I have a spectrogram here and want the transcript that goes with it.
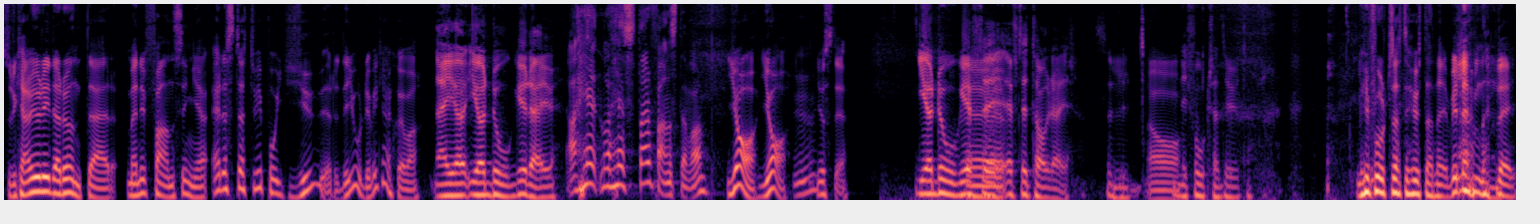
Så du kan ju rida runt där, men det fanns inga... Eller stötte vi på djur? Det gjorde vi kanske va? Nej, jag, jag dog ju där ju. Ja, hä- några hästar fanns det va? Ja, ja, Mm. just det. Jag dog efter, Eh. efter ett tag där. Så Mm. Ja. ni fortsatte ut. Vi fortsatte utan dig, vi lämnar dig.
